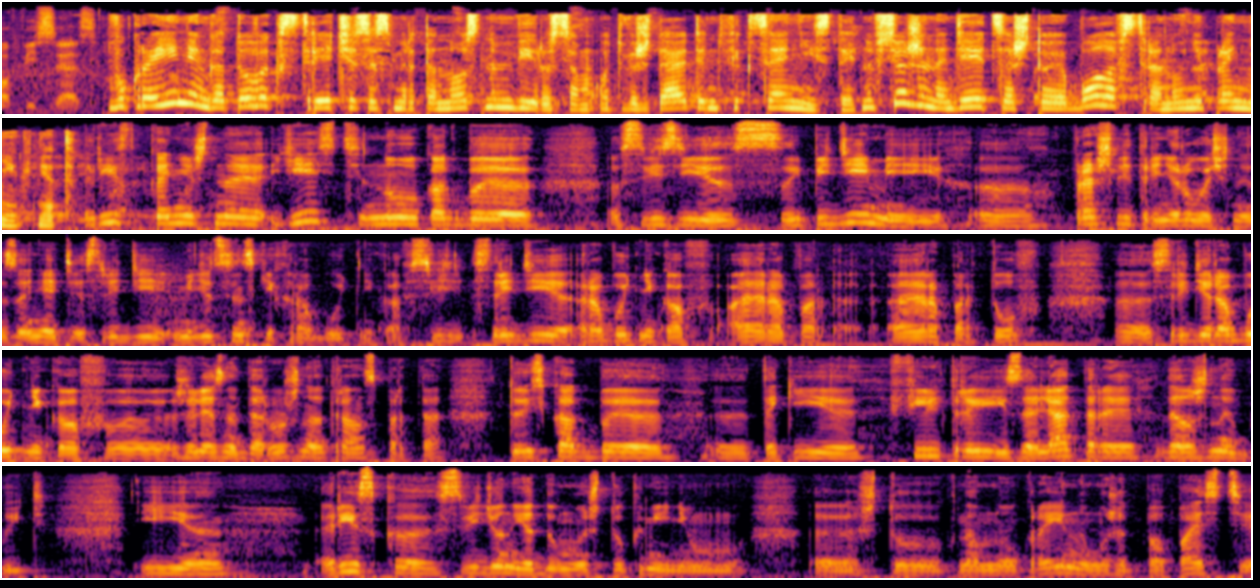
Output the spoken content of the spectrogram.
В Украине готовы к встрече со смертоносным вирусом, утверждают инфекционисты. Но все же надеются, что Эбола в страну не проникнет. Риск, конечно, есть, но как бы в связи с эпидемией э, прошли тренировочные занятия среди медицинских работников, среди работников аэропор аэропортов, э, среди работников э, железнодорожного транспорта. То есть как бы такие фильтры, изоляторы должны быть. И риск сведен, я думаю, что к минимуму, что к нам на Украину может попасть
